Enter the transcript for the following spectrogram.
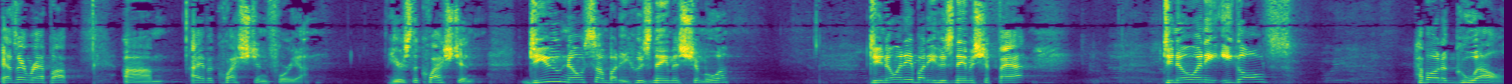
as I wrap up, um, I have a question for you. Here's the question Do you know somebody whose name is Shammua? Do you know anybody whose name is Shaphat? Do you know any Eagles? How about a Geuel?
